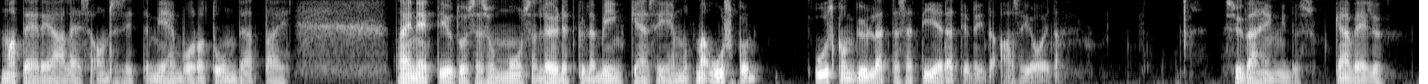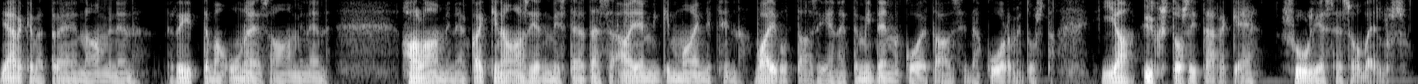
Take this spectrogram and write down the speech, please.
materiaaleissa on se sitten miehen vuoro tuntea tai tai nettijutuissa sun muussa löydät kyllä vinkkejä siihen, mutta mä uskon, uskon kyllä, että sä tiedät jo niitä asioita. Syvä hengitys, kävely, järkevä treenaaminen, riittävä unesaaminen, halaaminen, kaikki nämä asiat, mistä jo tässä aiemminkin mainitsin, vaikuttaa siihen, että miten me koetaan sitä kuormitusta. Ja yksi tosi tärkeä, sulje se sovellus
